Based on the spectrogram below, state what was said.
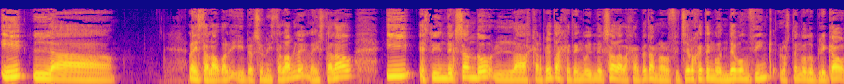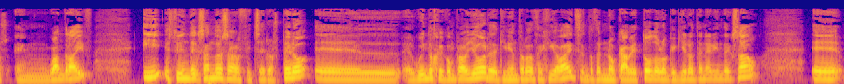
y la, la he instalado, ¿vale? Y versión instalable, la he instalado y estoy indexando las carpetas que tengo indexadas, las carpetas, no, los ficheros que tengo en DevonThink, los tengo duplicados en OneDrive y estoy indexando esos ficheros. Pero el, el Windows que he comprado yo es de 512 GB, entonces no cabe todo lo que quiero tener indexado. Eh,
